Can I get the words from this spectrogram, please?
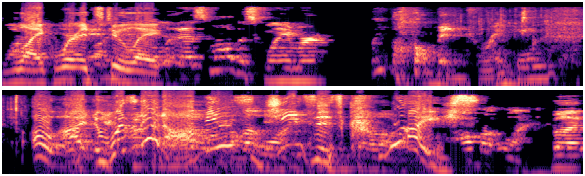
like we're it's too late. A small disclaimer: we've all been drinking, Oh, I, was that All but obvious? one. Jesus All Christ! but one. but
